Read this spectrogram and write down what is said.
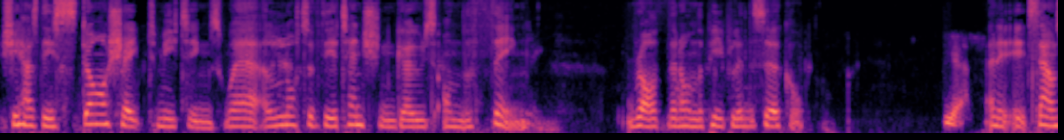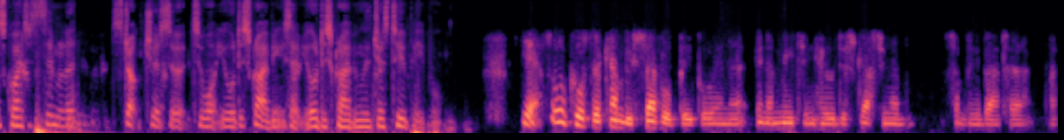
she has these star-shaped meetings where a lot of the attention goes on the thing rather than on the people in the circle. Yes. And it, it sounds quite a similar structure to, to what you're describing, except you're describing with just two people. Yes. Well, of course, there can be several people in a in a meeting who are discussing a, something about a, a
